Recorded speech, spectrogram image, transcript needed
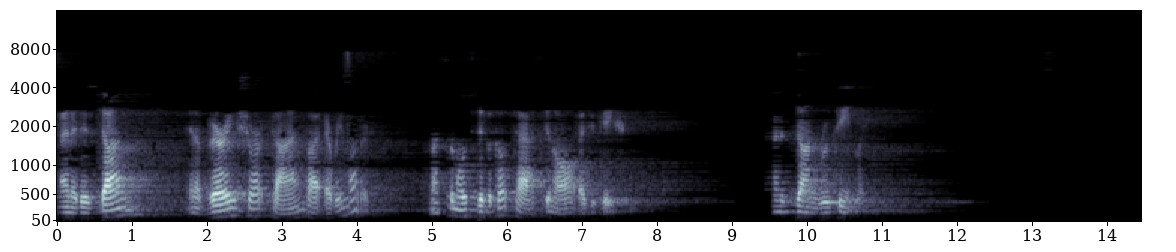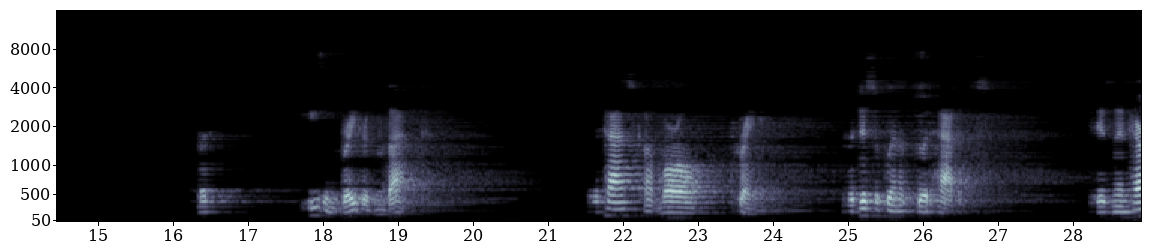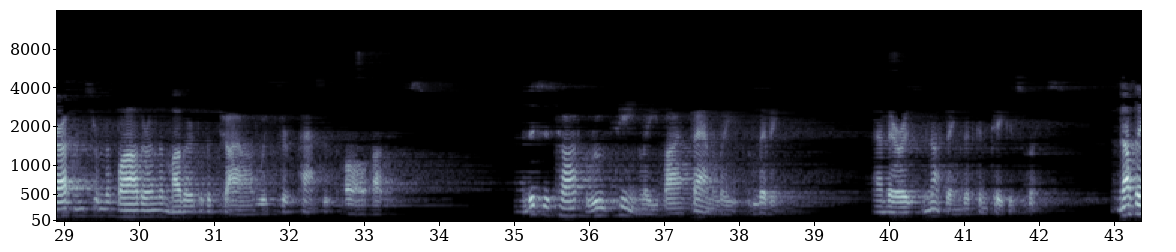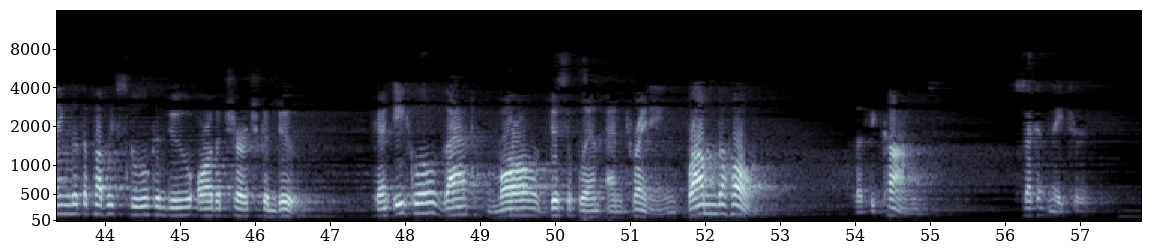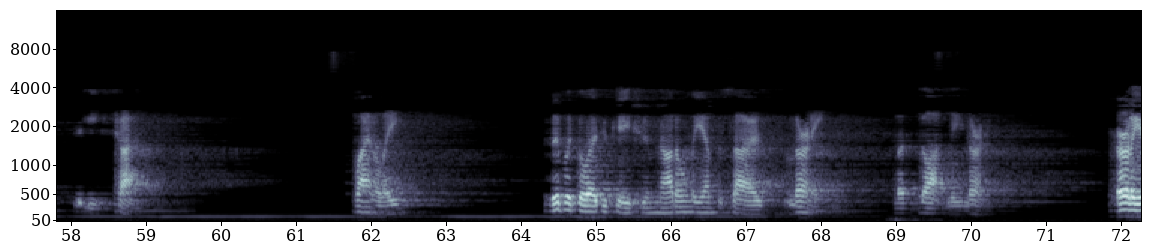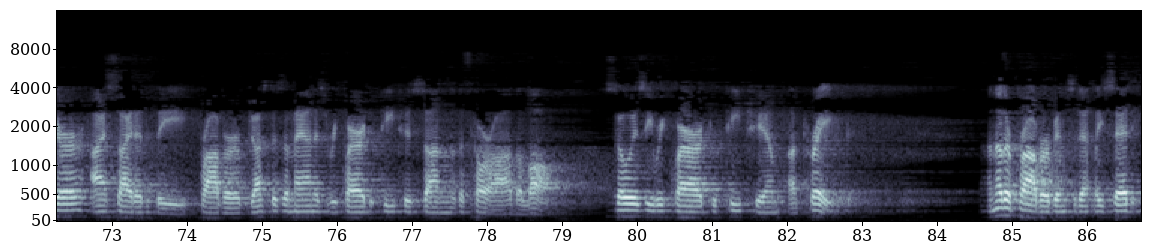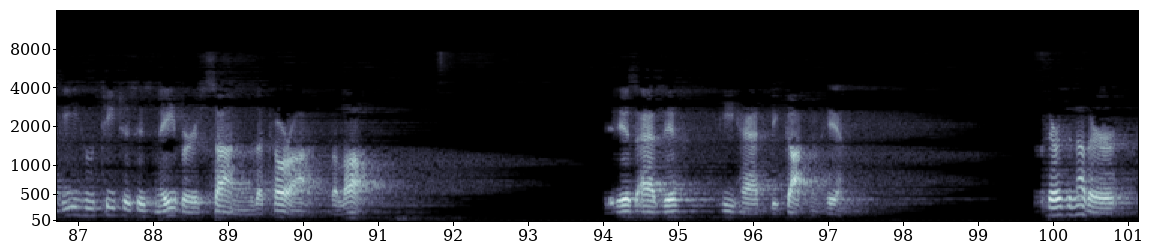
And it is done in a very short time by every mother. That's the most difficult task in all education and it's done routinely. But even greater than that, the task of moral training, the discipline of good habits, is an inheritance from the father and the mother to the child which surpasses all others. And this is taught routinely by family living and there is nothing that can take its place. Nothing that the public school can do or the church can do can equal that moral discipline and training from the home that becomes second nature to each child. Finally, biblical education not only emphasized learning, but godly learning. Earlier, I cited the proverb, just as a man is required to teach his son the Torah, the law, so is he required to teach him a trade. Another proverb incidentally said, he who teaches his neighbor's son the Torah, the law, it is as if he had begotten him. There is another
